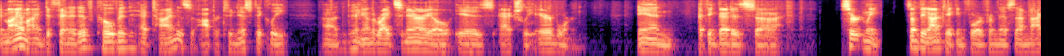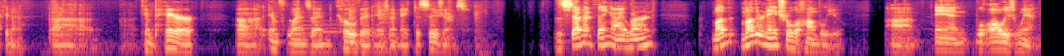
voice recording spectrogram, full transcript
in my mind, definitive. COVID at times is opportunistically, uh, depending on the right scenario, is actually airborne. And I think that is uh, certainly something I'm taking forward from this that I'm not going to uh, compare uh, influenza and COVID as I make decisions. The seventh thing I learned Mother, Mother Nature will humble you uh, and will always win.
